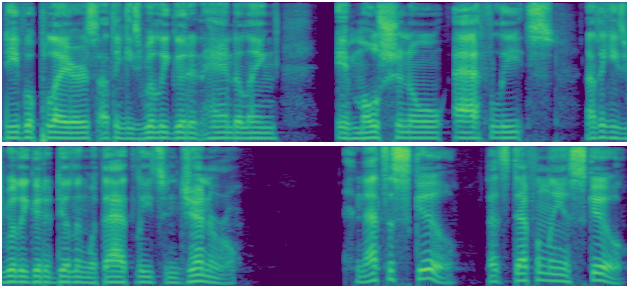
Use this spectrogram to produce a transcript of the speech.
diva players. I think he's really good at handling emotional athletes. I think he's really good at dealing with athletes in general. And that's a skill. That's definitely a skill.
